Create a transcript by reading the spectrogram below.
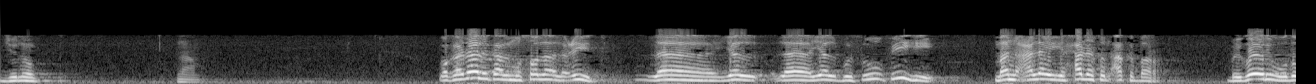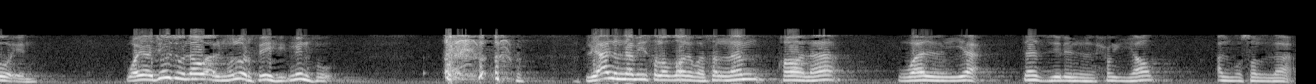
junub. Naam. Wa kadzalika al-musalla al-Eid la yal la yalbuthu fihi man alayhi hadathun akbar bighairi wudu'in wa yajuzu lahu al-mulur fihi minhu لأن النبي صلى الله عليه وسلم قال tazilil huyad al-musalla.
